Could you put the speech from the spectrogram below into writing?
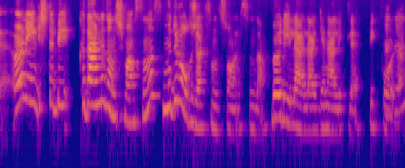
Ee, örneğin işte bir kıdemli danışmansınız, müdür olacaksınız sonrasında. Böyle ilerler genellikle Big Four'da. Hı hı.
